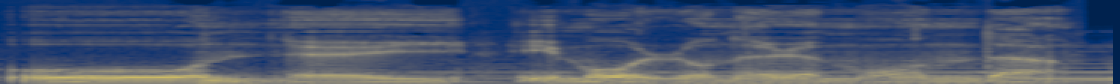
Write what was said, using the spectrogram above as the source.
Åh nej, imorgon är det måndag.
